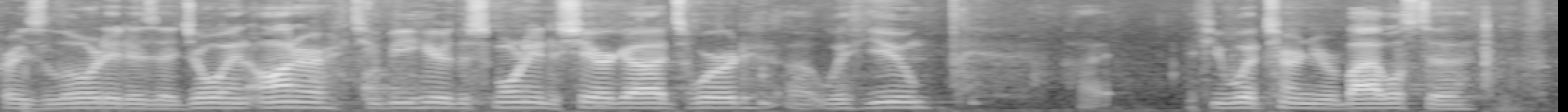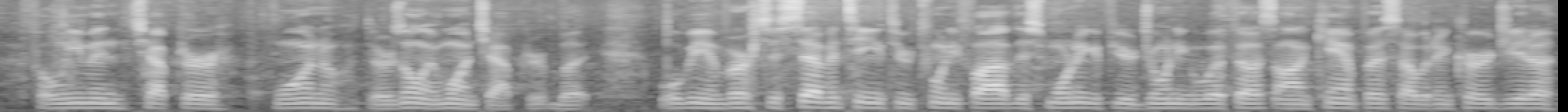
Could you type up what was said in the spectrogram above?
Praise the Lord. It is a joy and honor to be here this morning to share God's word uh, with you. Uh, if you would turn your Bibles to Philemon chapter 1. There's only one chapter, but we'll be in verses 17 through 25 this morning. If you're joining with us on campus, I would encourage you to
